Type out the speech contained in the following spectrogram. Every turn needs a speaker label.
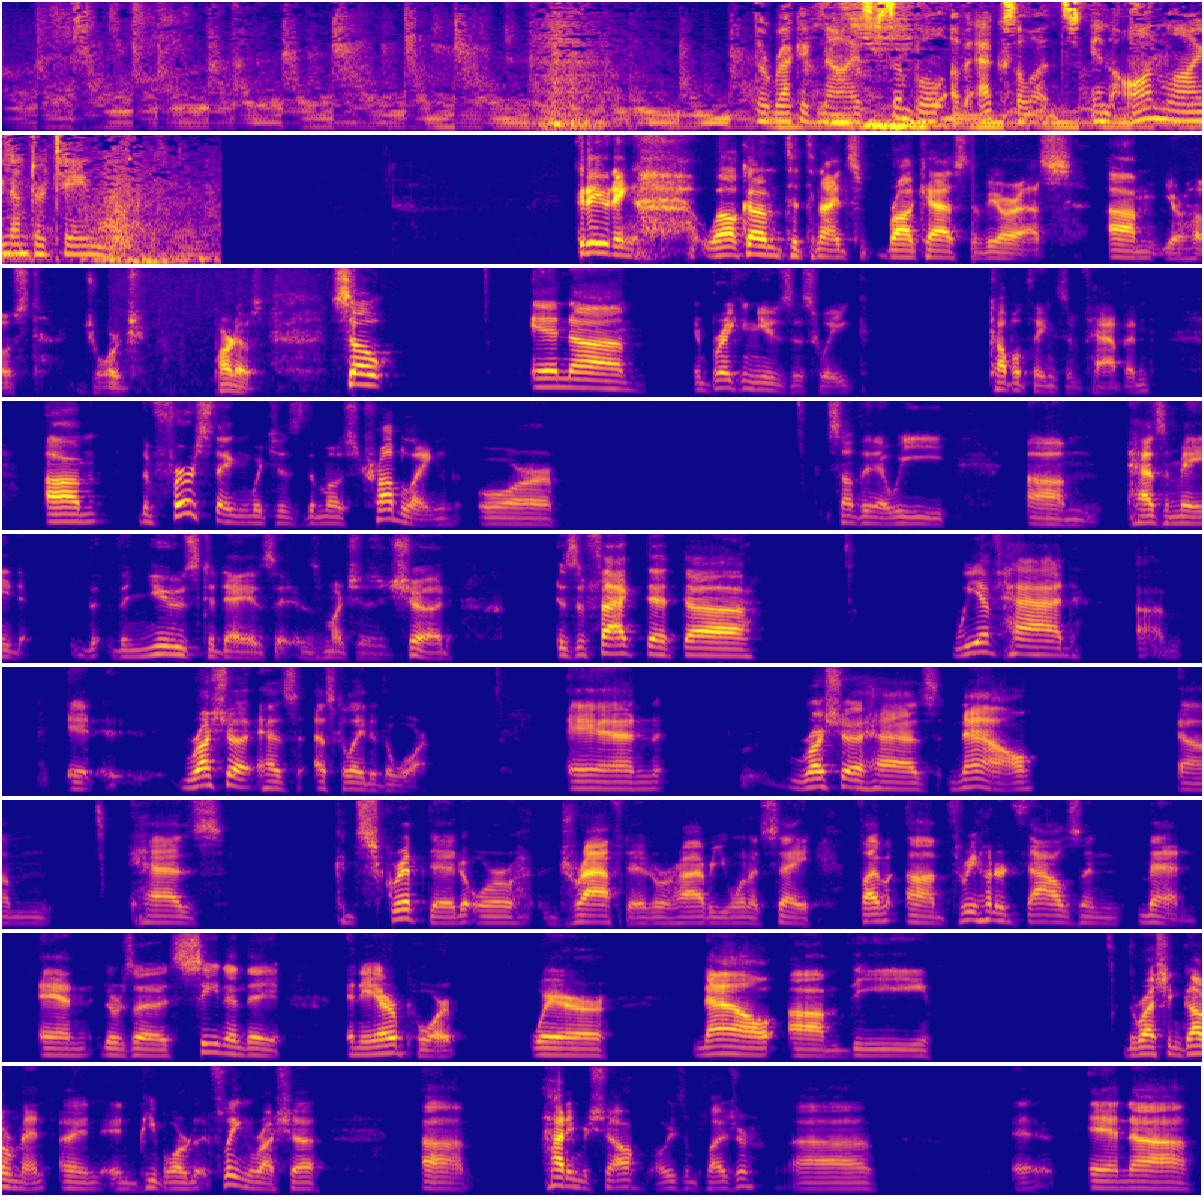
Speaker 1: The recognized symbol of excellence in online entertainment.
Speaker 2: Good evening. Welcome to tonight's broadcast of VRS. I'm your host, George Pardos. So, in uh, in breaking news this week, a couple things have happened. Um, the first thing, which is the most troubling, or something that we um, hasn't made the, the, news today as, as much as it should, is the fact that uh, we have had um, it. Russia has escalated the war, and Russia has now um, has conscripted or drafted or however you want to say five um, 300,000 men and there's a scene in the in the airport where now um, the the Russian government and, and people are fleeing Russia. Uh, howdy, Michelle. Always a pleasure. Uh, and uh,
